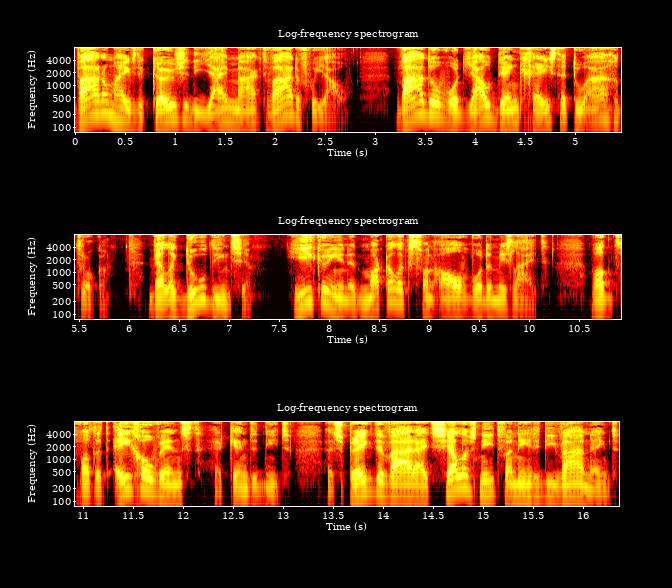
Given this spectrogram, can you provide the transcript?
Waarom heeft de keuze die jij maakt waarde voor jou? Waardoor wordt jouw denkgeest ertoe aangetrokken? Welk doel dient ze? Hier kun je het makkelijkst van al worden misleid. Want wat het ego wenst, herkent het niet. Het spreekt de waarheid zelfs niet wanneer het die waarneemt.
